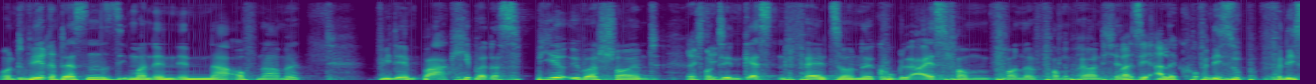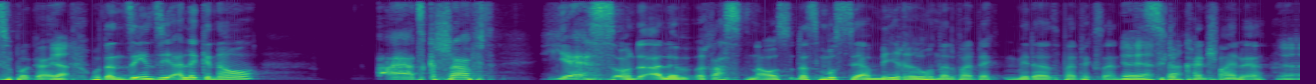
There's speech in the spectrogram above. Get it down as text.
Und währenddessen sieht man in, in Nahaufnahme, wie dem Barkeeper das Bier überschäumt Richtig. und den Gästen fällt so eine Kugel Eis vom, vom, vom Hörnchen. Weil sie alle gucken. Finde ich super, finde ich super geil. Ja. Und dann sehen sie alle genau, ah, er hat's geschafft. Yes! Und alle rasten aus. Und das musste ja mehrere hundert weit weg, Meter weit weg sein. Ja, ja, das sieht klar. doch kein Schwein mehr. Ja.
